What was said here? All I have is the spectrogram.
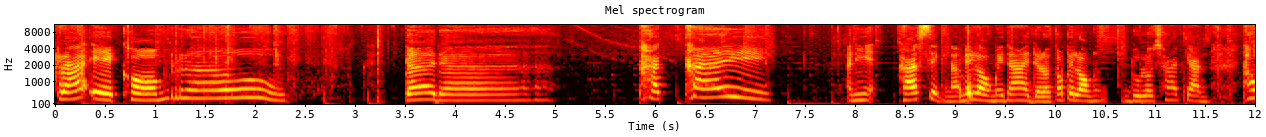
พระเอกของเราดาดาผัดไทย อันนี้คลาสสิกนะ ไม่ลองไม่ได้ เดี๋ยวเราต้องไปลองดูรสชาติกัน เท่า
